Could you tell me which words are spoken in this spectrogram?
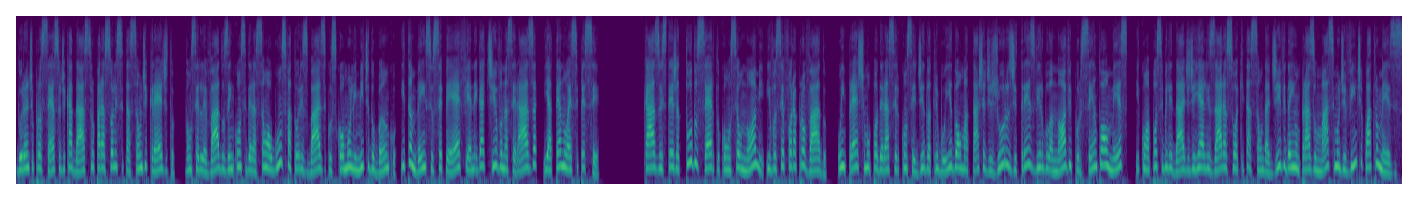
durante o processo de cadastro para solicitação de crédito, vão ser levados em consideração alguns fatores básicos como o limite do banco e também se o CPF é negativo na Serasa e até no SPC. Caso esteja tudo certo com o seu nome e você for aprovado, o empréstimo poderá ser concedido atribuído a uma taxa de juros de 3,9% ao mês e com a possibilidade de realizar a sua quitação da dívida em um prazo máximo de 24 meses.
